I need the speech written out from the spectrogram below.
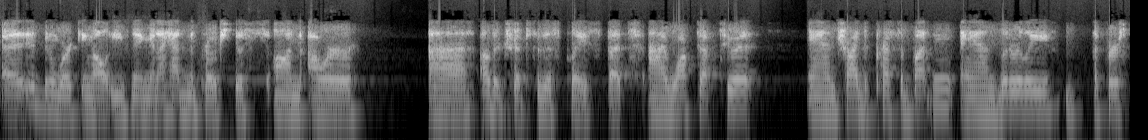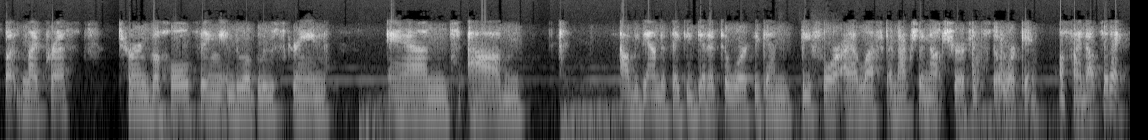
it had been working all evening, and I hadn't approached this on our uh, other trips to this place, but I walked up to it and tried to press a button, and literally the first button I pressed turned the whole thing into a blue screen. And um, I'll be damned if they could get it to work again before I left. I'm actually not sure if it's still working. I'll find out today.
